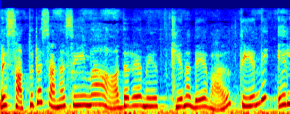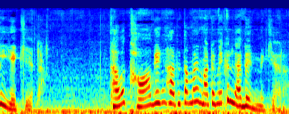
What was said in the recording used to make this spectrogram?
මේ සතුට සනසීම ආදරය මේ කියන දේවල් තියෙන්නේ එලිය කියලා. තව කාගෙන් හරි තමයි මට මේක ලැබෙන්න කියලා.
